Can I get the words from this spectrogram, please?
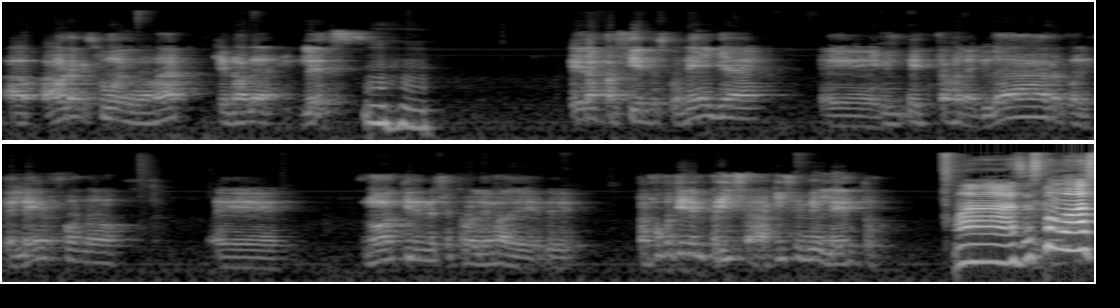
A- Ahora que estuvo mi mamá, que no habla inglés, Ujú. eran pacientes con ella, eh, intentaban ayudar con el teléfono, eh, no tienen ese problema de, de- Tampoco tienen prisa, aquí soy bien lento. Ah, es como más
